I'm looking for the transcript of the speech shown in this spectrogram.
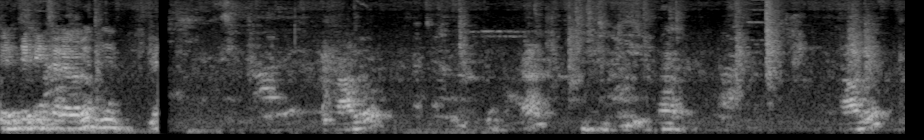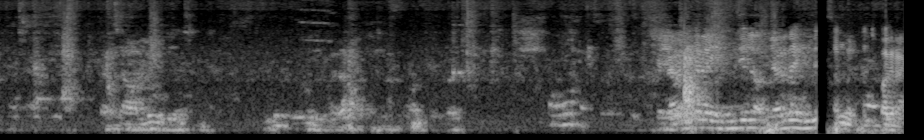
హిందీ టీచర్ ఎవరు? చాలు చాలు చాలు కదా ఎవరికైనా హిందీలో ఎవరైనా హిందీ పగరా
